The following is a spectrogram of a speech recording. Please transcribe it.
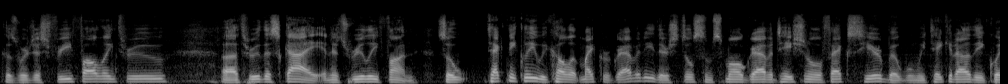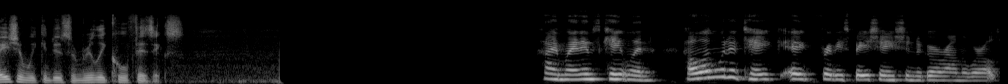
because we're just free falling through uh, through the sky, and it's really fun. So technically, we call it microgravity. There's still some small gravitational effects here, but when we take it out of the equation, we can do some really cool physics. Hi, my name's Caitlin. How long would it take eh, for the space station to go around the world?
